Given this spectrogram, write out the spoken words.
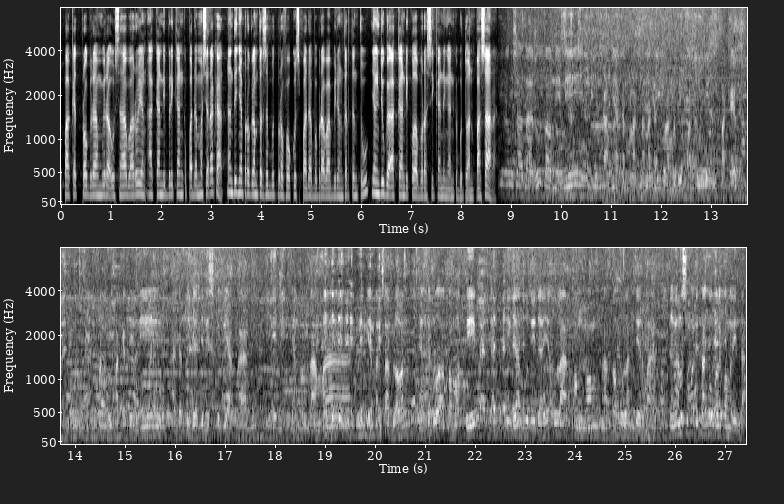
paket program wirausaha baru yang akan diberikan kepada masyarakat. Nantinya program tersebut berfokus pada beberapa bidang tertentu yang juga akan dikolaborasikan dengan kebutuhan pasar. Wirausaha baru tahun ini kami akan melaksanakan kurang lebih 40 paket. 40 paket ini ada tiga jenis kegiatan. Yang pertama kegiatan sablon, yang kedua otomotif, yang ketiga budidaya ulat hongkong atau ulat Jerman. Dan itu semua ditanggung oleh pemerintah,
